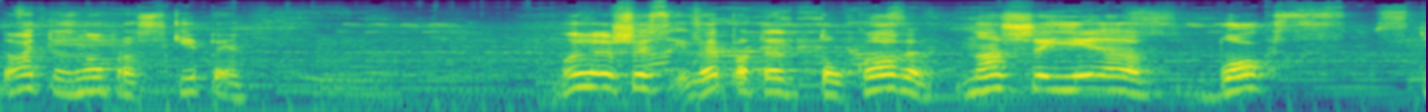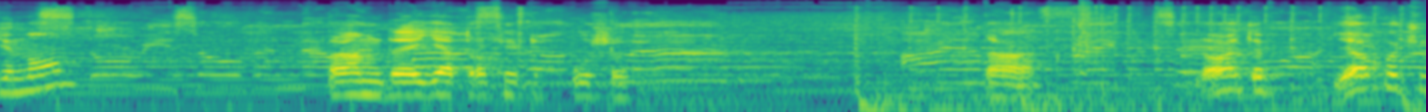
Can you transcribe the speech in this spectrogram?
Давайте знову проскіпаємо. Може щось випаде толкове. У нас ще є бокс з кіном. Там, де я трохи підпушив. Так. Давайте. Я хочу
